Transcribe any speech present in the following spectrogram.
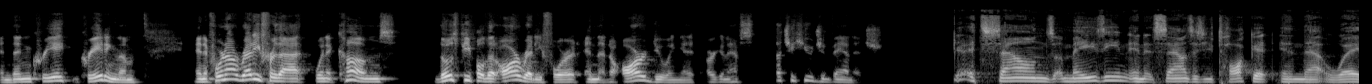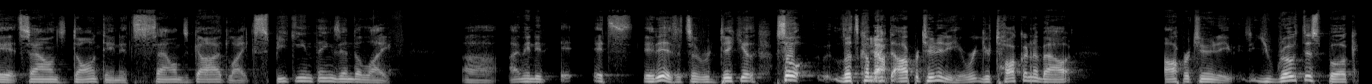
and then create creating them. And if we're not ready for that when it comes, those people that are ready for it and that are doing it are going to have such a huge advantage. It sounds amazing, and it sounds as you talk it in that way, it sounds daunting. It sounds godlike, speaking things into life. Uh, I mean, it, it, it's it is. It's a ridiculous. So let's come yeah. back to opportunity here. You're talking about opportunity. You wrote this book.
